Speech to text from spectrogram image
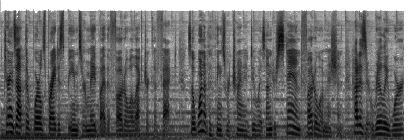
It turns out the world's brightest beams are made by the photoelectric effect. So one of the things we're trying to do is understand photo emission. How does it really work?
